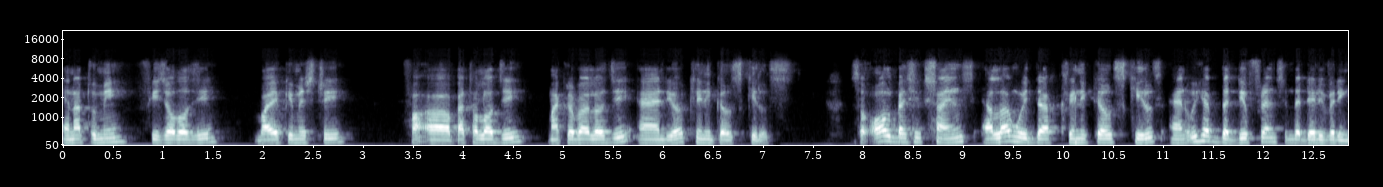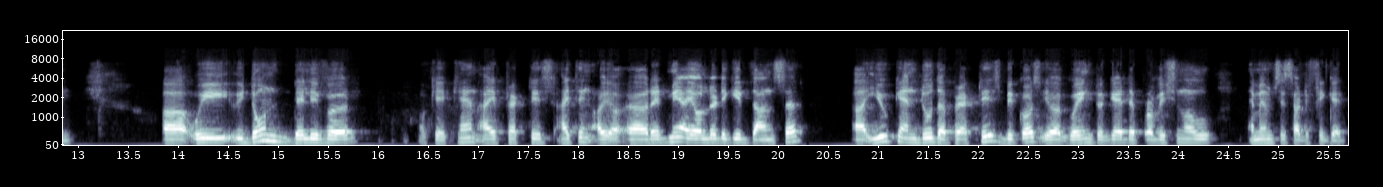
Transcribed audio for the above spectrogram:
anatomy, physiology, biochemistry, uh, pathology, microbiology, and your clinical skills. So all basic science along with the clinical skills, and we have the difference in the delivering. Uh, we, we don't deliver, okay, can I practice? I think uh, uh Redmi, I already give the answer. Uh, you can do the practice because you are going to get a provisional MMC certificate.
